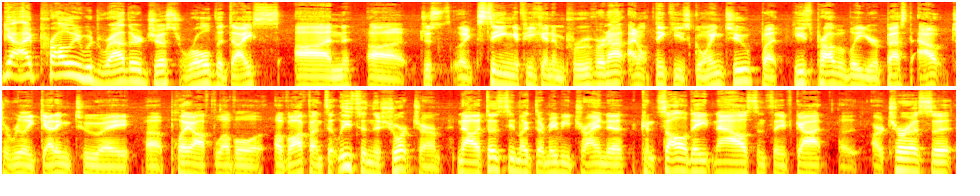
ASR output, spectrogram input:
yeah, I probably would rather just roll the dice on uh, just like seeing if he can improve or not. I don't think he's going to, but he's probably your best out to really getting to a uh, playoff level of offense, at least in the short term. Now, it does seem like they're maybe trying to consolidate now since they've got uh, Arturas uh,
